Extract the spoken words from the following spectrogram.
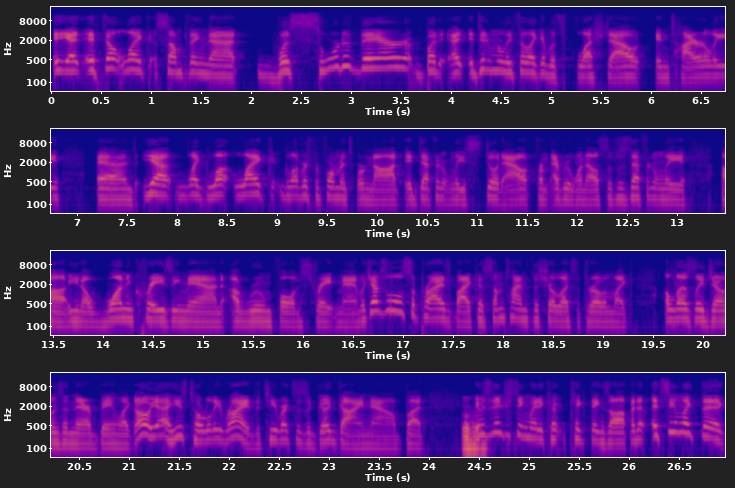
it, it felt like something that was sort of there, but it, it didn't really feel like it was fleshed out entirely. And yeah, like like Glover's performance or not, it definitely stood out from everyone else. This was definitely uh, you know, one crazy man, a room full of straight men, which I was a little surprised by because sometimes the show likes to throw in like a Leslie Jones in there being like, oh yeah, he's totally right. The T Rex is a good guy now. But mm-hmm. it was an interesting way to kick things off. And it, it, seemed like the,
